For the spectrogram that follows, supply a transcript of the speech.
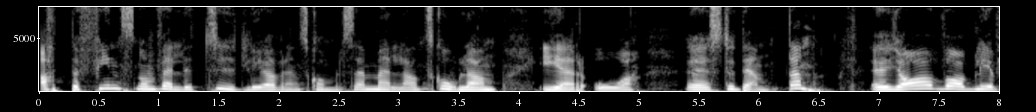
att det finns någon väldigt tydlig överenskommelse mellan skolan, er och eh, studenten. Eh, jag var, blev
